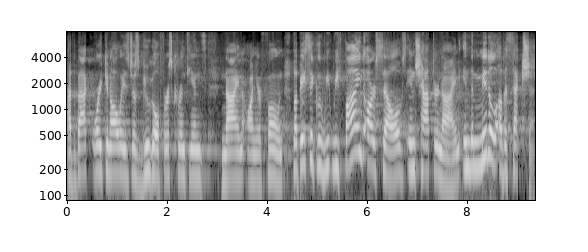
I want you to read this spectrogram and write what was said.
at the back, or you can always just Google 1 Corinthians 9 on your phone. But basically, we, we find ourselves in chapter 9 in the middle of a section.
